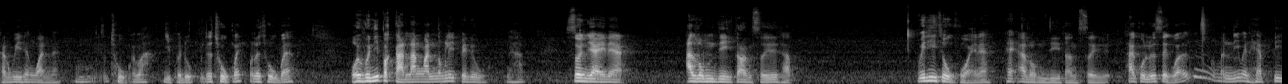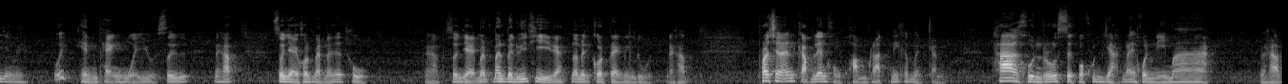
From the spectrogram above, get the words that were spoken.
ทั้งวี่ทั้งวันนะจะถูกไหมวะหยิบมาดูจะถูกไหมมันจะถูกไหมโอ้ยวันนี้ประกาศรางวัลต้องรีบไปดูนะครับ ส่วนใหญ่เนี่ย อารมณ์ดีตอนซื้อครับ วิธีถูกหวยนะ ให้อารมณ์ดีตอนซื้อ ถ้าคุณรู้สึกว่าอื้อวันนี้มันแฮปปี้จังเลยอุ๊ยเห็นแผงหวยอยู่ซื้อนะครับ ส่วนใหญ่คนแบบนั้นจะถูกนะครับส่วนใหญ่มันมันเป็นวิธีนะมันเป็นกฎแรงดึงดูดนะครับ เพราะฉะนั้นกับเรื่องของความรักนี่ก็เหมือนกัน ถ้าคุณรู้สึกว่าคุณอยากได้คนนี้มากนะครับ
